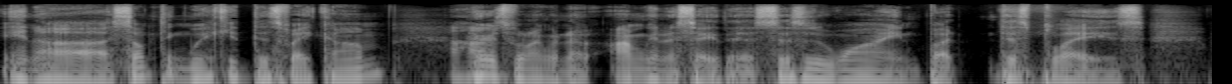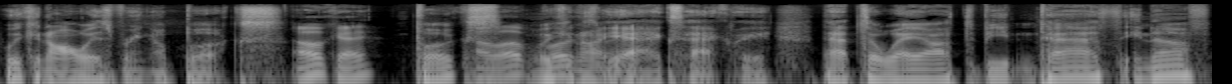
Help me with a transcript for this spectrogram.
in uh, something wicked this way come, Uh-huh. Here's what I'm gonna I'm gonna say this. This is wine, but this plays. We can always bring up books. Okay. Books. I love we books, Can, al- yeah, exactly. That's a way off the beaten path. Enough.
